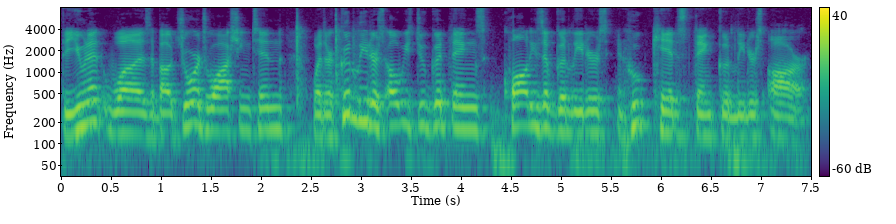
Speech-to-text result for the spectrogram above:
The unit was about George Washington, whether good leaders always do good things, qualities of good leaders, and who kids think good leaders are.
